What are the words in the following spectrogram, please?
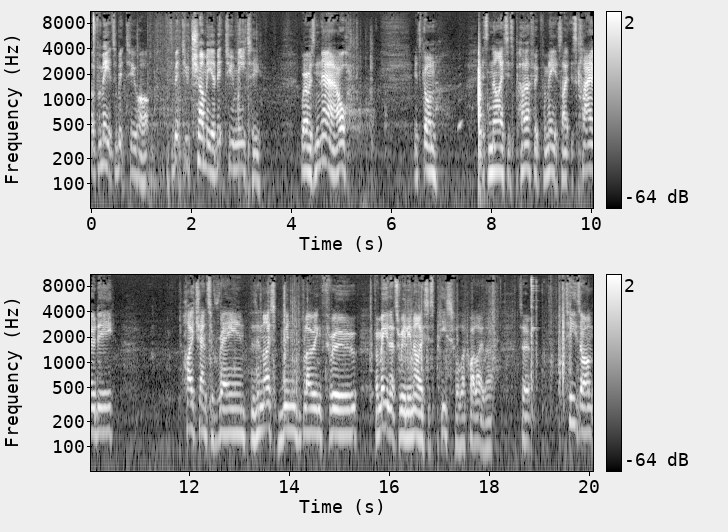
but for me it's a bit too hot. It's a bit too chummy, a bit too meaty. Whereas now, it's gone, it's nice, it's perfect for me. It's like, it's cloudy, high chance of rain, there's a nice wind blowing through. For me that's really nice, it's peaceful, I quite like that. So, tea's on,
